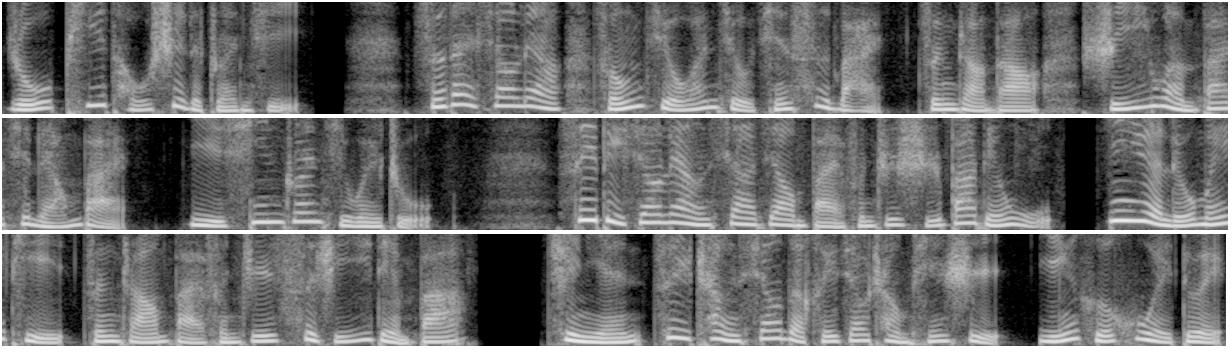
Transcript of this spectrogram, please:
如披头士的专辑。磁带销量从9万9400增长到11万8200，以新专辑为主。CD 销量下降百分之十八点五。音乐流媒体增长百分之四十一点八。去年最畅销的黑胶唱片是《银河护卫队》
